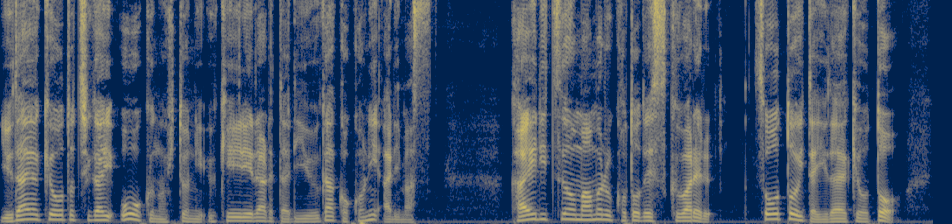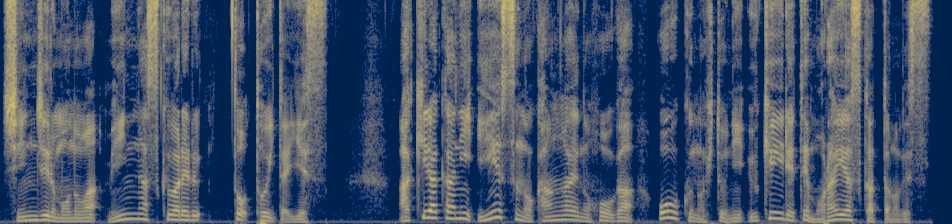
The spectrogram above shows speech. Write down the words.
ユダヤ教と違い多くの人に受け入れられた理由がここにあります。戒律を守ることで救われる。そう説いたユダヤ教と、信じる者はみんな救われると説いたイエス。明らかにイエスの考えの方が多くの人に受け入れてもらいやすかったのです。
